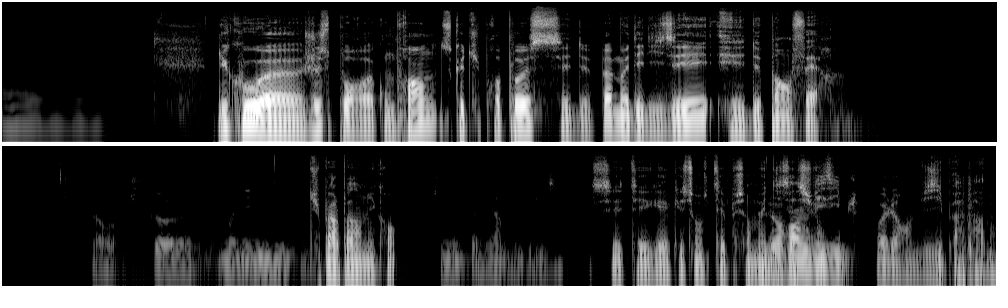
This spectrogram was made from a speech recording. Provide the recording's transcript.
Euh, Du coup, euh, juste pour euh, comprendre, ce que tu proposes, c'est de pas modéliser et de pas en faire. Alors tu peux modéliser. Tu parles pas dans le micro. Tu mets quoi derrière modéliser? C'était la question, c'était sur le modélisation. rendre visible. Ouais, le rendre visible. Ah, pardon.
